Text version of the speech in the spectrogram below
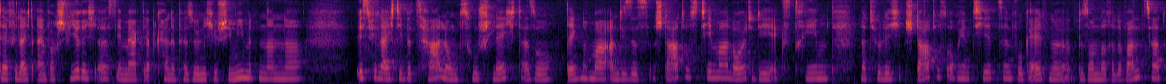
der vielleicht einfach schwierig ist. Ihr merkt, ihr habt keine persönliche Chemie miteinander. Ist vielleicht die Bezahlung zu schlecht? Also denkt nochmal an dieses Statusthema. Leute, die extrem natürlich statusorientiert sind, wo Geld eine besondere Relevanz hat.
